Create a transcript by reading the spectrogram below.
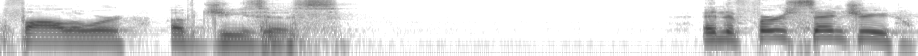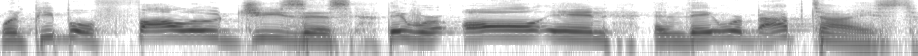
follower of Jesus. In the first century, when people followed Jesus, they were all in and they were baptized.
